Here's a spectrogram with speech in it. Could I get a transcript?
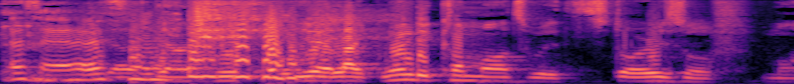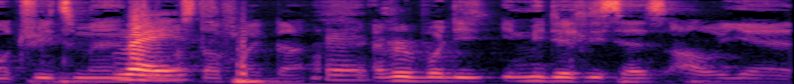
that's another thing. yeah, like when they come out with stories of maltreatment or Right. stuff like that, Right. everybody immediately says, "Oh yeah,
